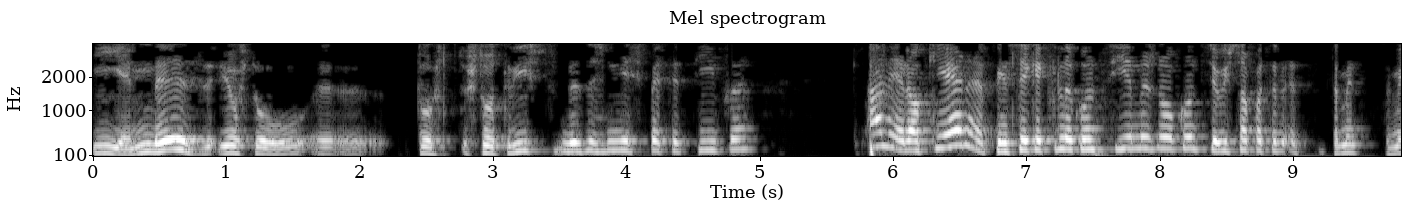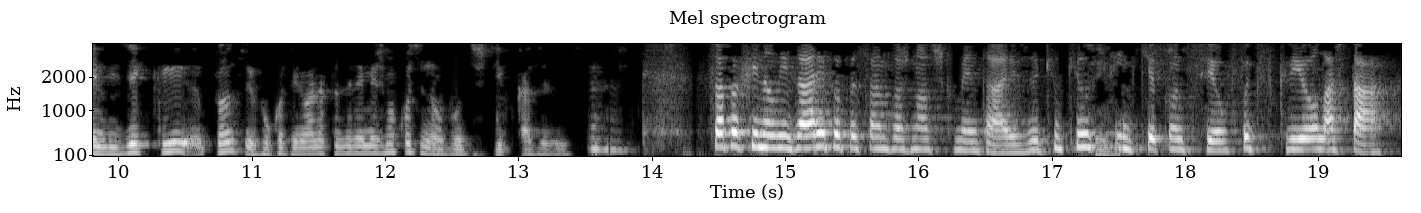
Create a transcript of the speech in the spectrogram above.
E é, mas eu estou, eh, estou, estou triste, mas a minha expectativa olha, era o que era. Pensei que aquilo acontecia, mas não aconteceu. Isto só para também, também dizer que, pronto, eu vou continuar a fazer a mesma coisa, não vou desistir por causa disso. Uhum. Só para finalizar e para passarmos aos nossos comentários, aquilo que eu Sim. sinto que aconteceu foi que se criou, lá está,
